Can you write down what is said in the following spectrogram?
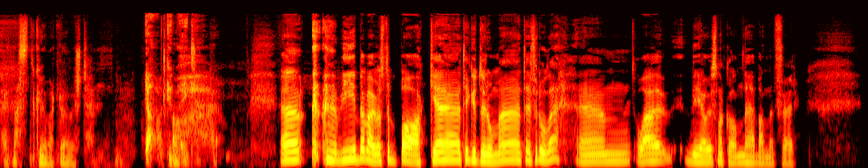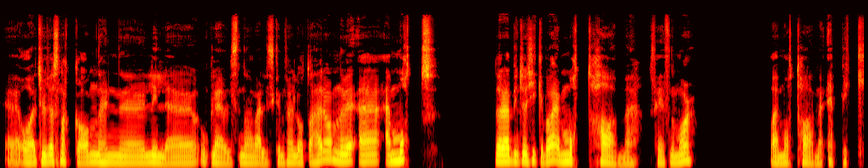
Jeg nesten kunne vært øverst. Ja, kunne Åh, egentlig. Eh, vi beveger oss tilbake til gutterommet til Frode. Um, og jeg, vi har jo snakka om det her bandet før. Uh, og jeg tror vi har snakka om den uh, lille opplevelsen av elsken den låta her òg, men jeg, jeg måtte, da jeg begynte å kikke på det, jeg måtte ha med Faith No More. Og jeg måtte ha med Epic,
